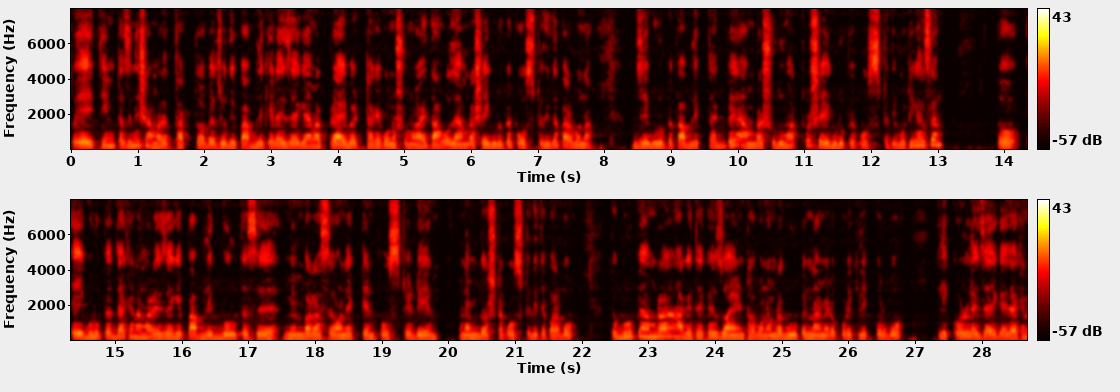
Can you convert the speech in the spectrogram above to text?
তো এই তিনটা জিনিস আমাদের থাকতে হবে। যদি পাবলিকের এই জায়গায় আমার প্রাইভেট থাকে কোনো সময়, তাহলে আমরা সেই গ্রুপে পোস্ট দিতে পারব না। যে গ্রুপে পাবলিক থাকবে, আমরা শুধুমাত্র সেই গ্রুপে পোস্ট দিব, ঠিক আছে? তো এই গ্রুপের দেখেন আমার এই জায়গায় পাবলিক বলতেছে মেম্বার আছে অনেক টেন পোস্টে ডে মানে আমি দশটা পোস্টে দিতে পারব। তো গ্রুপে আমরা আগে থেকে জয়েন্ট হব না, আমরা গ্রুপের নামের ওপরে ক্লিক করব। ক্লিক করলে এই জায়গায় দেখেন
